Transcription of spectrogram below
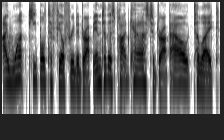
I want people to feel free to drop into this podcast, to drop out, to like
